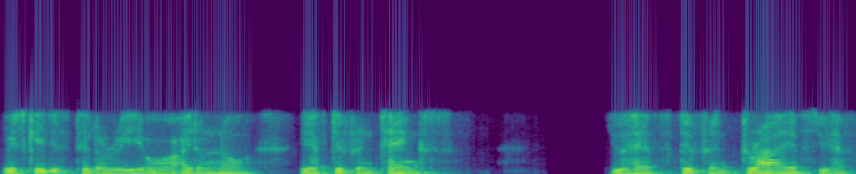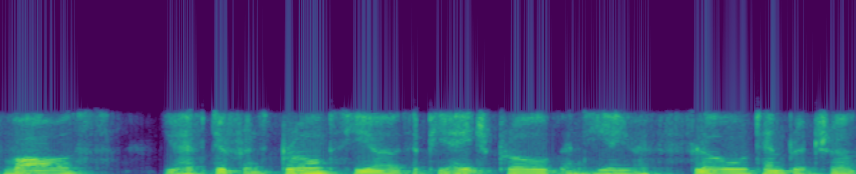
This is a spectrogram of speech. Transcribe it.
whiskey distillery, or I don't know. You have different tanks, you have different drives, you have valves, you have different probes. Here the pH probe, and here you have flow, temperature,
